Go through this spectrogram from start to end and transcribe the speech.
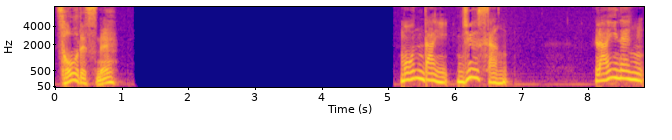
そうですね。問題13来年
